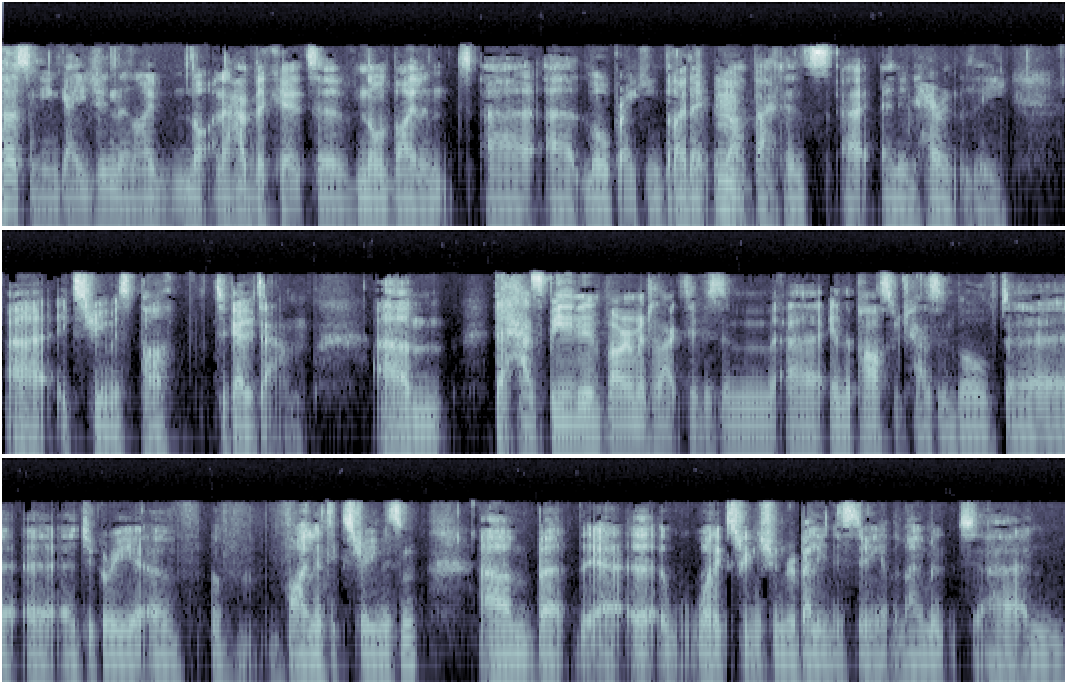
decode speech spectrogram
personally engage in, and I'm not an advocate of non-violent uh, uh, law breaking, but I don't regard mm. that as uh, an inherently uh, extremist path to go down. Um, there has been environmental activism uh, in the past, which has involved uh, a, a, degree of, of, violent extremism. Um, but what Extinction Rebellion is doing at the moment, and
